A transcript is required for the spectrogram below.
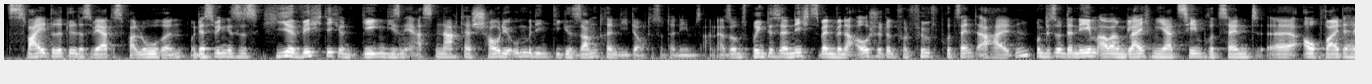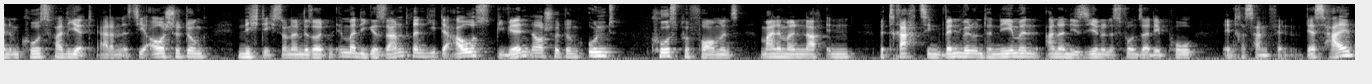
zwei Drittel des Wertes verloren. Und deswegen ist es hier wichtig und gegen diesen ersten Nachteil schau dir unbedingt die Gesamtrendite auch des Unternehmens an. Also uns bringt es ja nichts, wenn wir eine Ausschüttung von 5% erhalten und das Unternehmen aber im gleichen Jahr 10% äh, auch weiterhin im Kurs verliert. Ja, dann ist die Ausschüttung nichtig, sondern wir sollten immer die Gesamtrendite aus Dividendenausschüttung und Kursperformance meiner Meinung nach in Betracht ziehen, wenn wir ein Unternehmen analysieren und es für unser Depot interessant finden. Deshalb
